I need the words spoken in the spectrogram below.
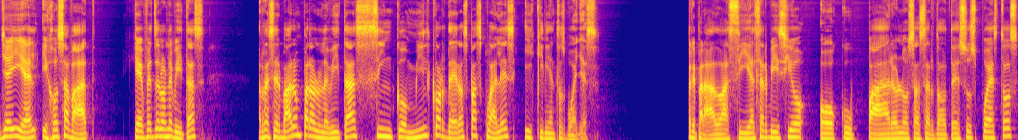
Jeiel y Josabat, jefes de los levitas, reservaron para los levitas cinco mil corderos pascuales y quinientos bueyes. Preparado así el servicio, ocuparon los sacerdotes sus puestos,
